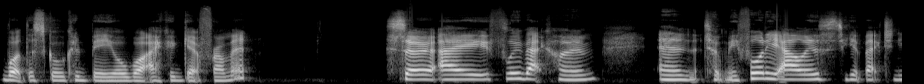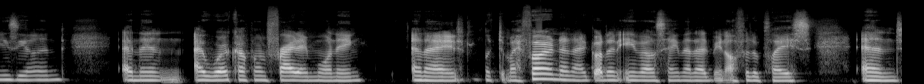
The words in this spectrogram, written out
what the school could be or what I could get from it. So I flew back home and it took me 40 hours to get back to New Zealand. And then I woke up on Friday morning and I looked at my phone and I got an email saying that I'd been offered a place. And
